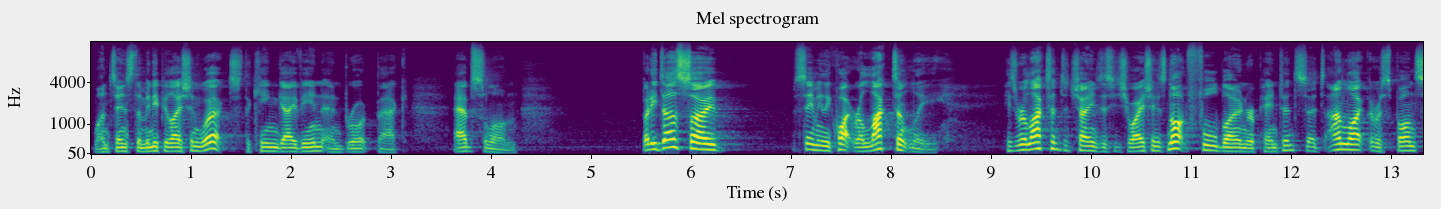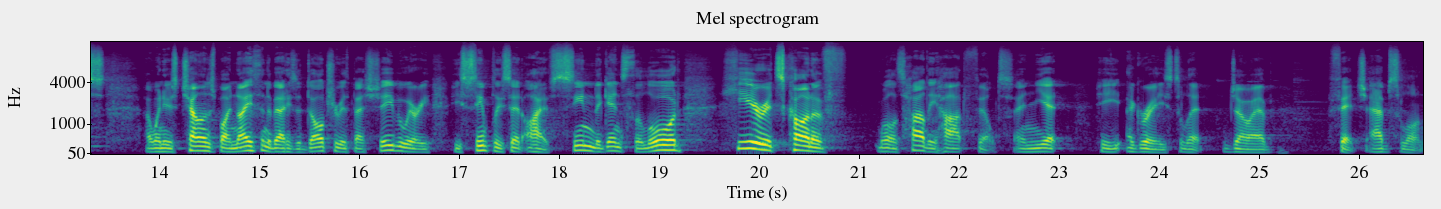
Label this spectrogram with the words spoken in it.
One sense, the manipulation worked. The king gave in and brought back Absalom. But he does so seemingly quite reluctantly. He's reluctant to change the situation. It's not full blown repentance. It's unlike the response uh, when he was challenged by Nathan about his adultery with Bathsheba, where he, he simply said, I have sinned against the Lord. Here it's kind of, well, it's hardly heartfelt, and yet he agrees to let Joab fetch Absalom.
